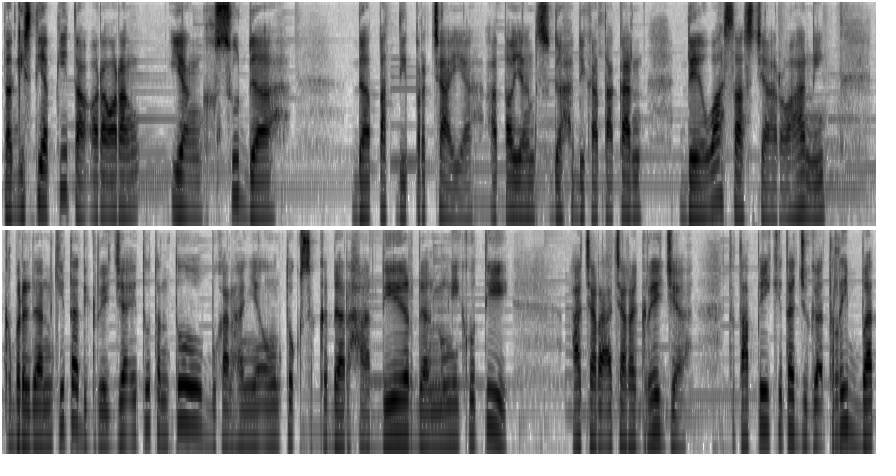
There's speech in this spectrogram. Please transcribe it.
Bagi setiap kita, orang-orang yang sudah dapat dipercaya atau yang sudah dikatakan dewasa secara rohani, keberadaan kita di gereja itu tentu bukan hanya untuk sekedar hadir dan mengikuti acara-acara gereja, tetapi kita juga terlibat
